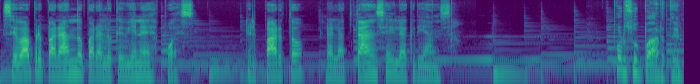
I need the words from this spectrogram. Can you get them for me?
se va preparando para lo que viene después, el parto, la lactancia y la crianza. Por su parte,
